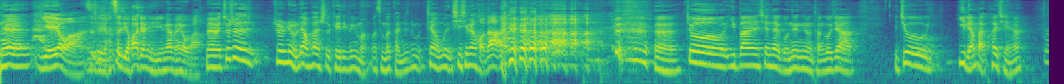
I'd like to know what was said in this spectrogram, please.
那也有啊，自己自己花钱你应该没有吧？没有，就是就是那种量贩式 KTV 嘛。我怎么感觉这么这样问，信息量好大？嗯，就一般现在国内那种团购价，也就一两百块钱。对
